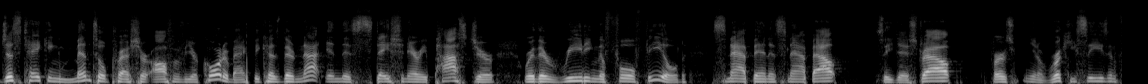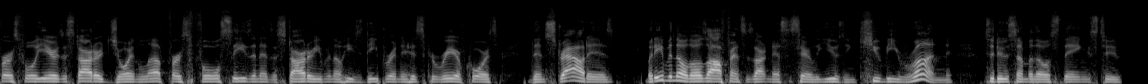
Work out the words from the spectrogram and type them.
just taking mental pressure off of your quarterback because they're not in this stationary posture where they're reading the full field, snap in and snap out. CJ Stroud, first you know rookie season, first full year as a starter. Jordan Love, first full season as a starter, even though he's deeper into his career, of course, than Stroud is. But even though those offenses aren't necessarily using QB run to do some of those things to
